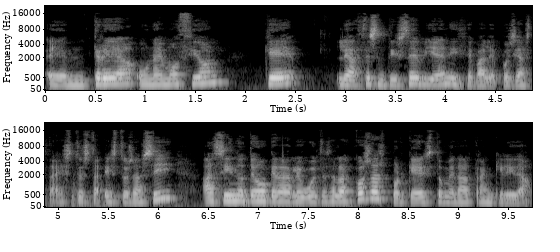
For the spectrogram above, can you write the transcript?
em, crea una emoción que le hace sentirse bien y dice, vale, pues ya está esto, está, esto es así, así no tengo que darle vueltas a las cosas porque esto me da tranquilidad.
